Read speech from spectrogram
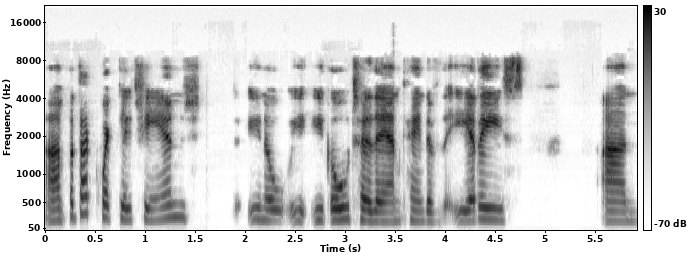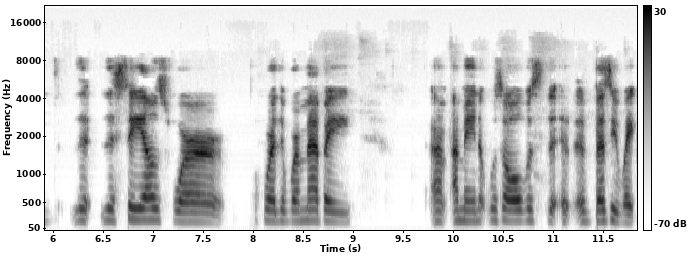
Um, but that quickly changed. You know, you, you go to then kind of the 80s and the the sales were where they were maybe I mean, it was always the, a busy week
